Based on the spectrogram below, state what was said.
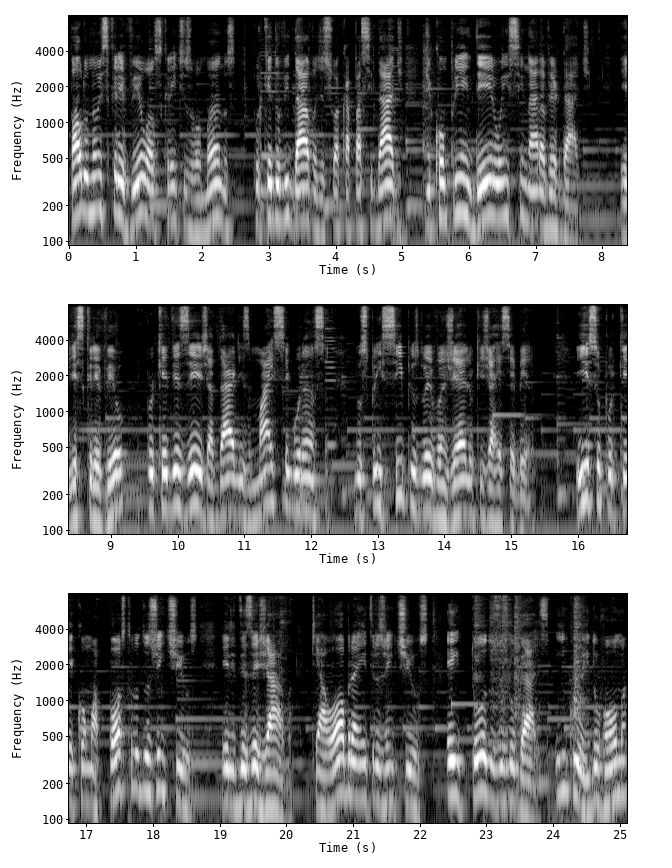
Paulo não escreveu aos crentes romanos porque duvidava de sua capacidade de compreender ou ensinar a verdade. Ele escreveu porque deseja dar-lhes mais segurança nos princípios do Evangelho que já receberam. Isso porque, como apóstolo dos gentios, ele desejava que a obra entre os gentios, em todos os lugares, incluindo Roma,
